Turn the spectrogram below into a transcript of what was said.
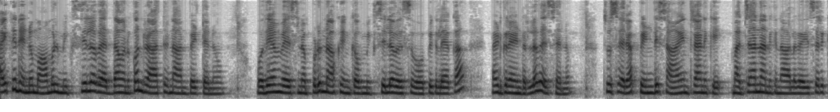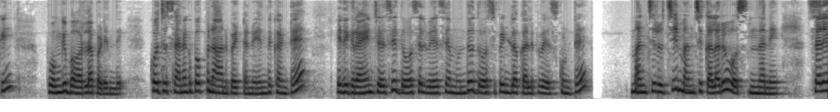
అయితే నేను మామూలు మిక్సీలో వేద్దాం అనుకొని రాత్రి నానబెట్టాను. ఉదయం వేసినప్పుడు నాకు ఇంకా మిక్సీలో వేసి ఓపిక లేక వెడ్ గ్రైండర్లో వేశాను. చూసారా పిండి సాయంత్రానికి మధ్యాహ్నానికి నాలుగు అయ్యేసరికి పొంగి బోర్లా పడింది. కొంచెం శనగపప్పు నానబెట్టాను. ఎందుకంటే ఇది గ్రైండ్ చేసి దోశలు వేసే ముందు దోశపిండిలో కలిపి వేసుకుంటే మంచి రుచి మంచి కలరు వస్తుందని. సరే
